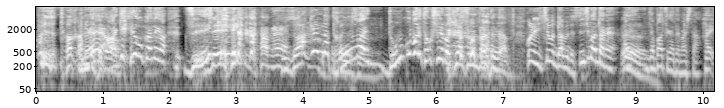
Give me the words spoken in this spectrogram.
歩譲って分かんないねけど、あげるお金が税金だからね。ふざけんなって感じですよ。お前どこまで得すれば気がするんだろう これ一番ダメです。一番ダメ、はい。うんじゃあ罰が出ました、はい。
